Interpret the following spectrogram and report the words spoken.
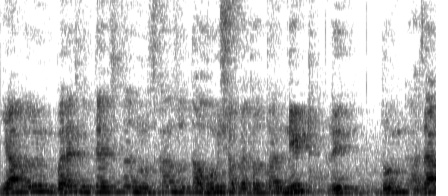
यामधून बऱ्याच विद्यार्थ्यांचं नुकसान सुद्धा होऊ शकत होतं. नीट रि दोन हजार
